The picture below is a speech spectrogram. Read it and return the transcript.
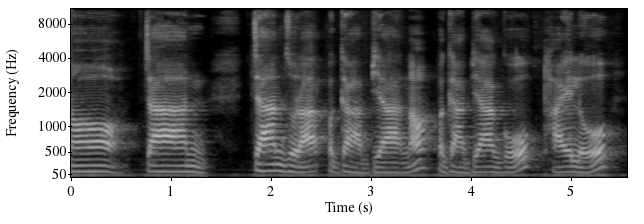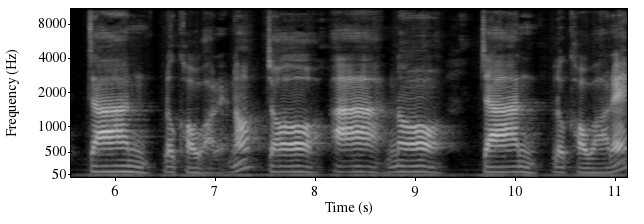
นอจานจานဆိုတာပကပြားเนาะပကပြားကိုထိုင်းလို့จานလို့ခေါ်ပါတယ်เนาะจออานอจานလို့ခေါ်ပါတယ်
